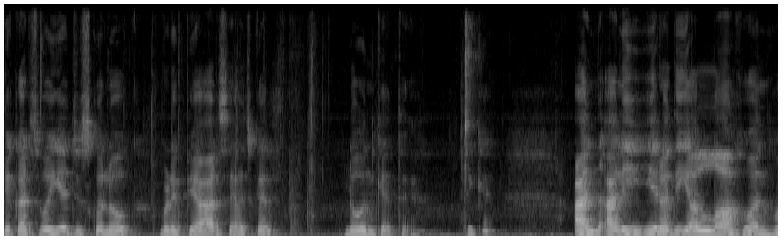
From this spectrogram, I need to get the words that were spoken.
یہ قرض وہی ہے جس کو لوگ بڑے پیار سے آج کل لون کہتے ہیں، ٹھیک ہے؟ ان علی رضی اللہ عنہ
